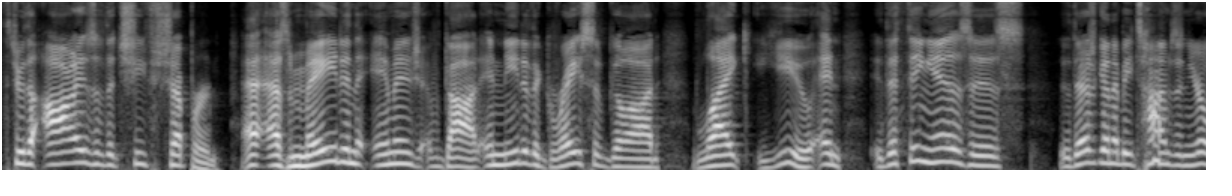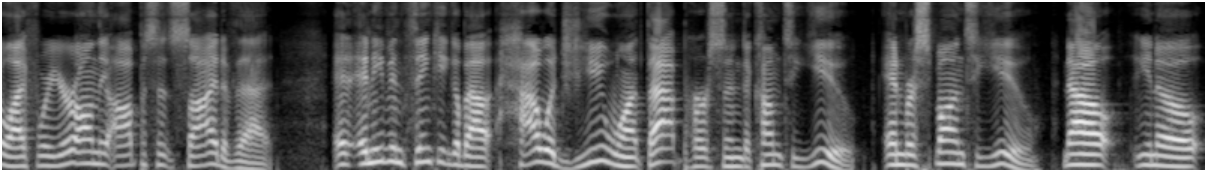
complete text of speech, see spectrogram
through the eyes of the chief shepherd, as made in the image of God, in need of the grace of God, like you. And the thing is, is there's going to be times in your life where you're on the opposite side of that. And, and even thinking about how would you want that person to come to you and respond to you. Now, you know,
